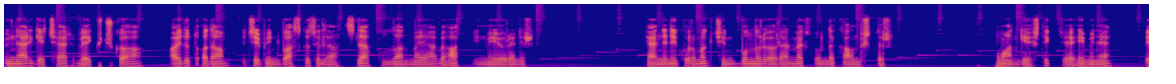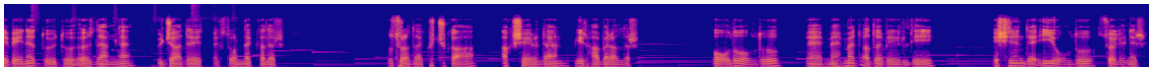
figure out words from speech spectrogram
Günler geçer ve küçük ağa haydut adam Recep'in baskısıyla silah kullanmaya ve at binmeyi öğrenir. Kendini korumak için bunları öğrenmek zorunda kalmıştır. Zaman geçtikçe Emine bebeğine duyduğu özlemle mücadele etmek zorunda kalır. Bu sırada küçük ağa Akşehir'den bir haber alır. Oğlu olduğu ve Mehmet adı verildiği, eşinin de iyi olduğu söylenir.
